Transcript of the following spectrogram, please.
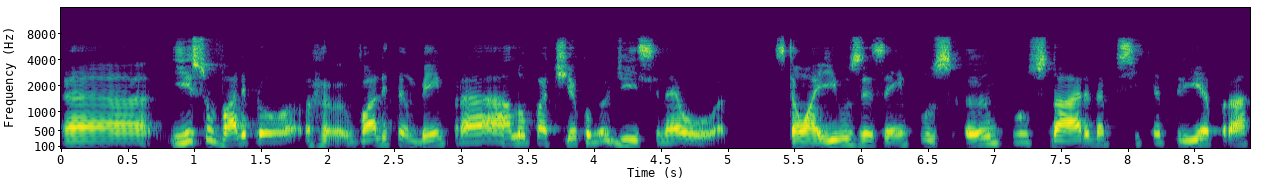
Uh, isso vale, pro, vale também para a alopatia, como eu disse. Né? O, estão aí os exemplos amplos da área da psiquiatria pra,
